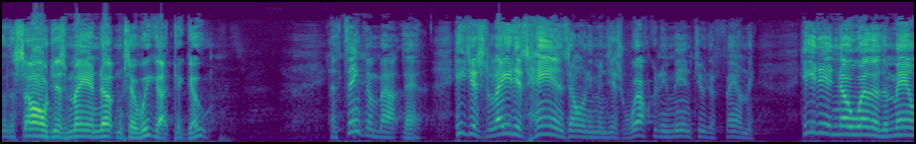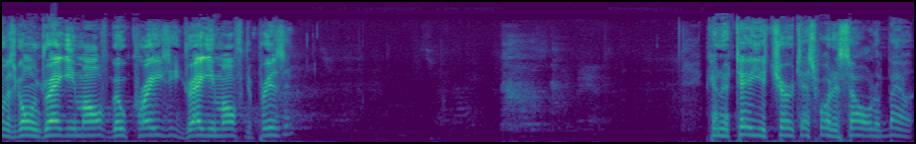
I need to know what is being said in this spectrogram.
Brother Saul just manned up and said, We got to go. And think about that. He just laid his hands on him and just welcomed him into the family. He didn't know whether the man was going to drag him off, go crazy, drag him off to prison. Can I tell you, church, that's what it's all about.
